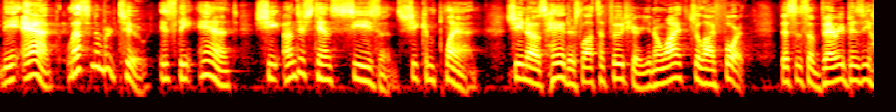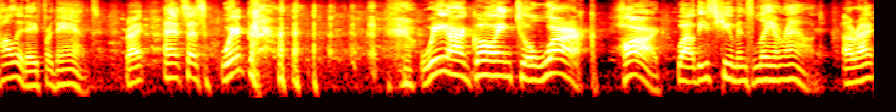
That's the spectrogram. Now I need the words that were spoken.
The ant, lesson number two is the ant, she understands seasons. She can plan. She knows, hey, there's lots of food here. You know why? It's July 4th. This is a very busy holiday for the ant, right? And it says, we're. we are going to work hard while these humans lay around. All right?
